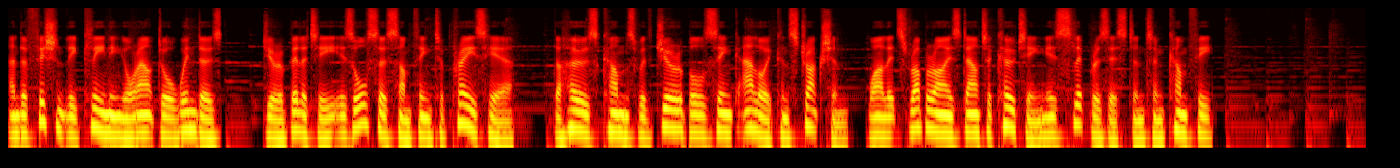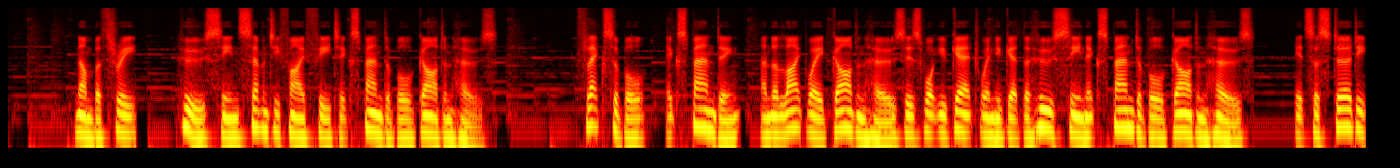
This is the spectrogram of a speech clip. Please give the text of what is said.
and efficiently cleaning your outdoor windows. Durability is also something to praise here. The hose comes with durable zinc alloy construction, while its rubberized outer coating is slip resistant and comfy. Number 3. HooSeen 75 feet expandable garden hose. Flexible, expanding, and a lightweight garden hose is what you get when you get the HooSeen expandable garden hose. It's a sturdy,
